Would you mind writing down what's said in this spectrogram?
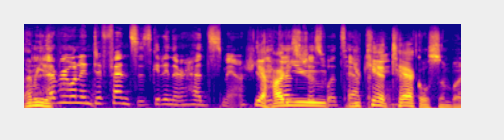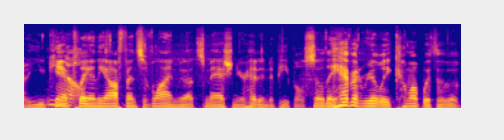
I mean, everyone in defense is getting their head smashed. Yeah, Like, how do you Just what's you can't tackle somebody. You can't play on the offensive line without smashing your head into people. So they haven't really come up with a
